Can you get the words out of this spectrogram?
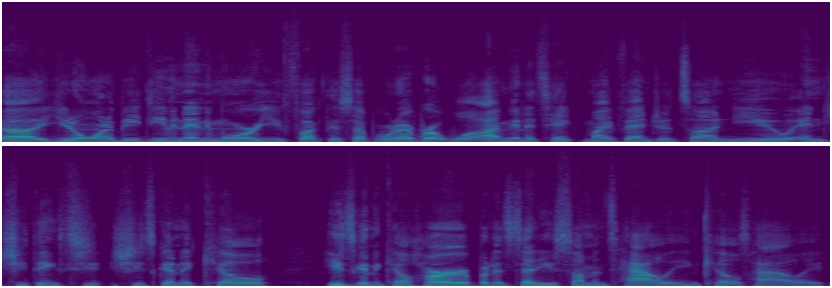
uh, "You don't want to be a demon anymore. You fuck this up or whatever. Well, I'm gonna take my vengeance on you." And she thinks she, she's gonna kill. He's gonna kill her, but instead he summons Hallie and kills Hallie,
